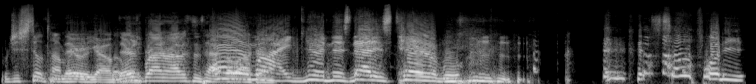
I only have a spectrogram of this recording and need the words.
which is still Tom there Brady. we go. There's like- Brian Robinson's hat. Oh my goodness, that is terrible. it's so funny.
